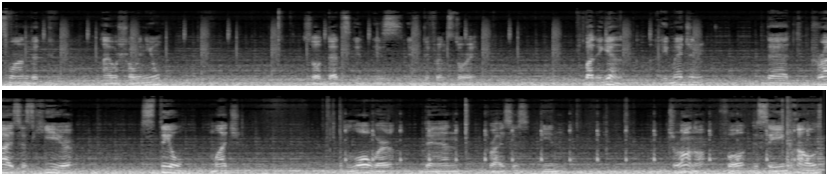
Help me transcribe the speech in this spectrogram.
previous one that I was showing you. So that's it is is different story. But again imagine that prices here still much lower than prices in Toronto for the same house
